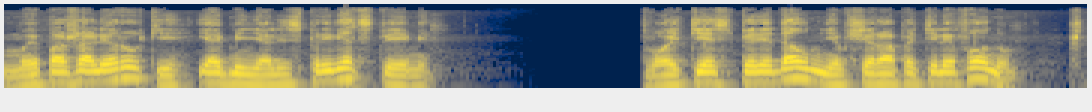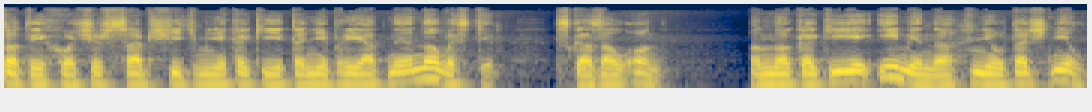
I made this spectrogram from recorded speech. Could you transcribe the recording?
Мы пожали руки и обменялись приветствиями. «Твой тесть передал мне вчера по телефону, что ты хочешь сообщить мне какие-то неприятные новости», — сказал он. «Но какие именно, не уточнил».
